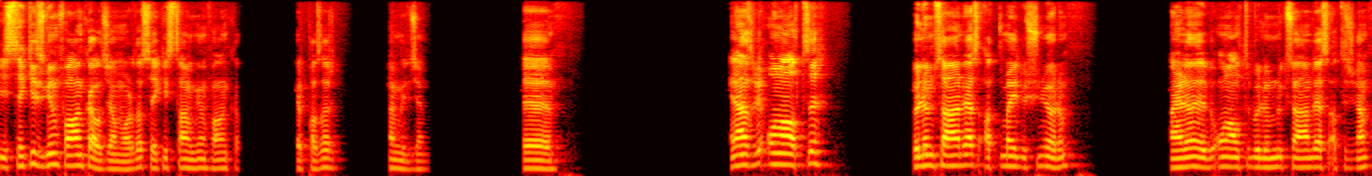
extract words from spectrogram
Bir 8 gün falan kalacağım orada. 8 tam gün falan kalacağım. Diğer pazar tam gideceğim. Ee, en az bir 16 bölüm San Andreas atmayı düşünüyorum. Aynen bir 16 bölümlük San Andreas atacağım.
